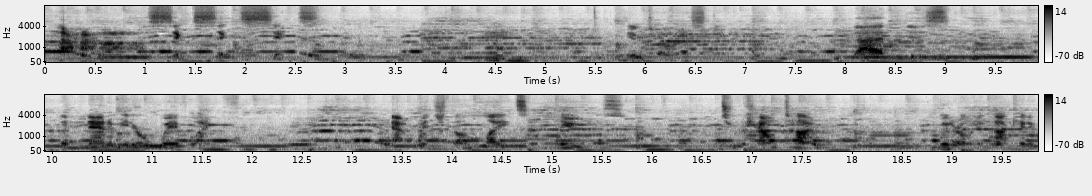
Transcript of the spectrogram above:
Ha ha ha, 666. Hmm. Interesting. That is the nanometer wavelength at which the lights use to count time. Literally, I'm not kidding.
